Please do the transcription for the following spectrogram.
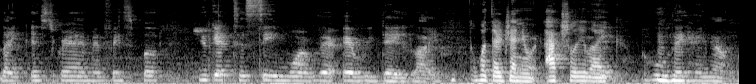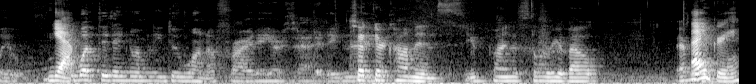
like Instagram and Facebook, you get to see more of their everyday life. what they're genuine actually like. who they hang out with. Yeah. What do they normally do on a Friday or Saturday night? Check their comments. You find a story about. I agree.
